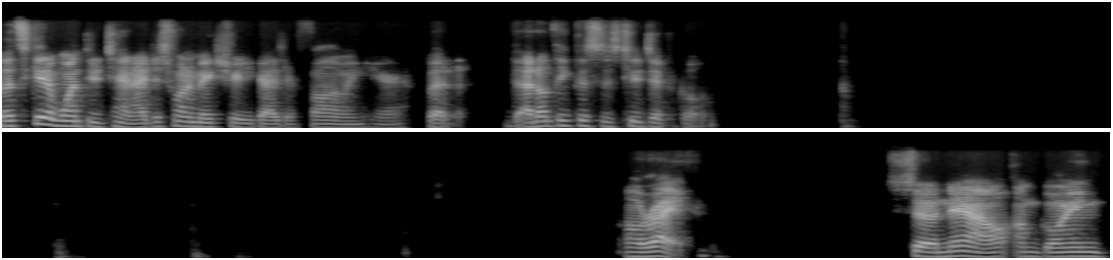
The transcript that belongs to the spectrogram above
Let's get a one through 10. I just want to make sure you guys are following here, but I don't think this is too difficult. All right. So now I'm going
